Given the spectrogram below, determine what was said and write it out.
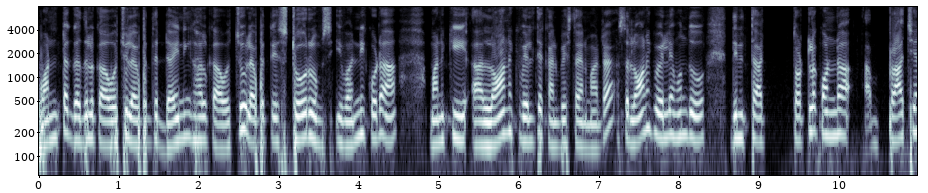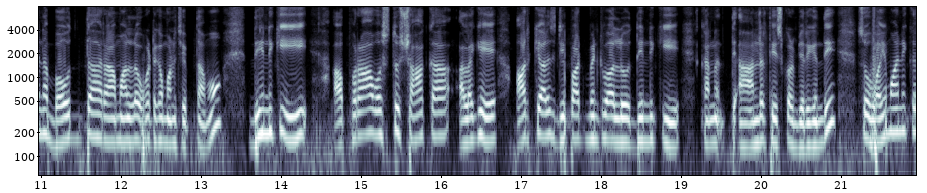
వంట గదులు కావచ్చు లేకపోతే డైనింగ్ హాల్ కావచ్చు లేకపోతే స్టోర్ రూమ్స్ ఇవన్నీ కూడా మనకి ఆ లోనకి వెళ్తే కనిపిస్తాయి అన్నమాట అసలు లోనకి వెళ్ళే ముందు దీని త తొట్లకొండ ప్రాచీన బౌద్ధ రామాల్లో ఒకటిగా మనం చెప్తాము. దీనికి ఆ పురావస్తు శాఖ అలాగే ఆర్కియాలజీ డిపార్ట్మెంట్ వాళ్ళు దీనికి కన్న అండర్ తీసుకోవడం జరిగింది. సో వైమానిక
